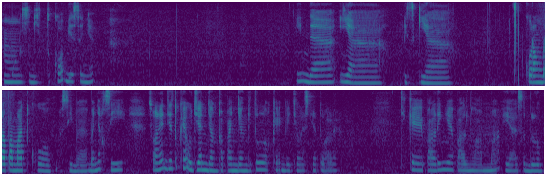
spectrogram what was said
Emang segitu kok biasanya Indah, iya Rizky ya. Kurang berapa matkul? Masih ba banyak sih. Soalnya dia tuh kayak ujian jangka panjang gitu loh kayak gak jelas jadwalnya. Jadi kayak paling ya paling lama ya sebelum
